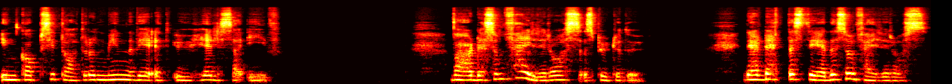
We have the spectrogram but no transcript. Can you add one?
inkapasitatoren min ved et uhell, sa Eve. Hva er det som feiler oss, spurte du. Det er dette stedet som feiler oss.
